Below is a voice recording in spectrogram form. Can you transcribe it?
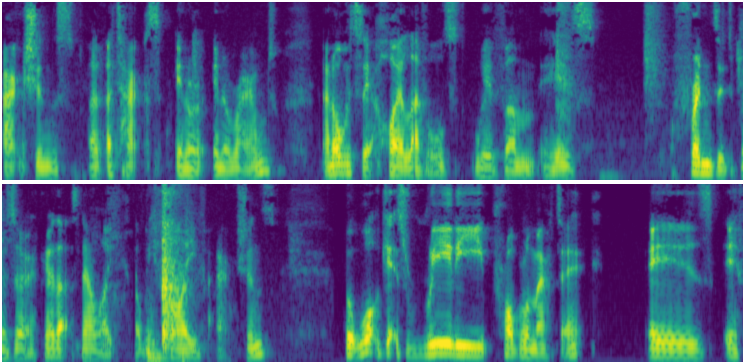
actions, uh, attacks in a in a round, and obviously at higher levels with um, his frenzied berserker, that's now like that'll be five actions. But what gets really problematic is if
